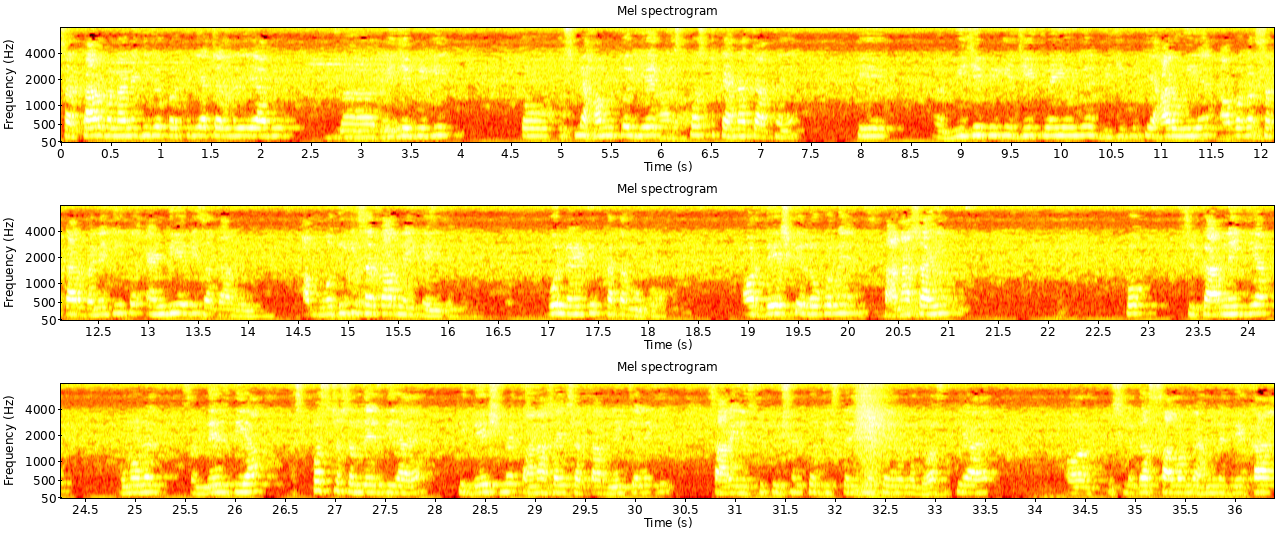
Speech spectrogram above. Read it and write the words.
सरकार बनाने की जो प्रक्रिया चल रही है अभी बीजेपी की तो उसमें हम तो ये स्पष्ट कहना चाहते हैं कि बीजेपी की जीत नहीं हुई है बीजेपी की हार हुई है। अब अगर सरकार बनेगी तो एनडीए की सरकार बनेगी। अब मोदी की सरकार नहीं कही गई। वो नेगेटिव ख़त्म हो गया। और देश के लोगों ने तानाशाही को स्वीकार नहीं किया। उन्होंने संदेश दिया, स्पष्ट संदेश दिया है कि देश में तानाशाही सरकार नहीं चलेगी। सारे इंस्टीट्यूशन को जिस तरीके से उन्होंने ध्वस्त किया है और पिछले दस सालों में हमने देखा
